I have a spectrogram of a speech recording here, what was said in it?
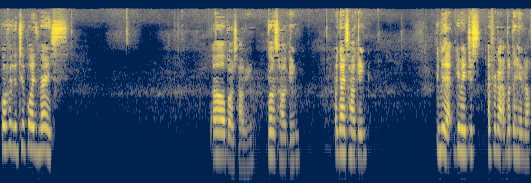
Going for the two points, nice. Oh, bro's hugging. Bro's hugging. My guy's hugging. Give me that. Give me just. I forgot about the handoff.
